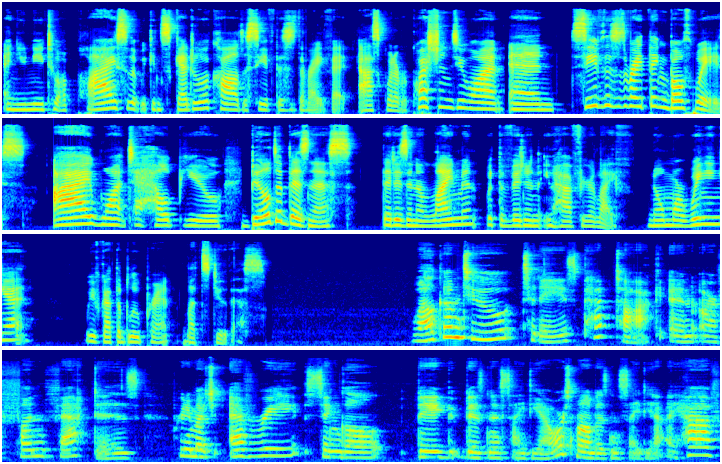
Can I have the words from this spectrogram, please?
And you need to apply so that we can schedule a call to see if this is the right fit. Ask whatever questions you want and see if this is the right thing both ways. I want to help you build a business that is in alignment with the vision that you have for your life. No more winging it. We've got the blueprint. Let's do this. Welcome to today's pep talk. And our fun fact is pretty much every single big business idea or small business idea I have,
